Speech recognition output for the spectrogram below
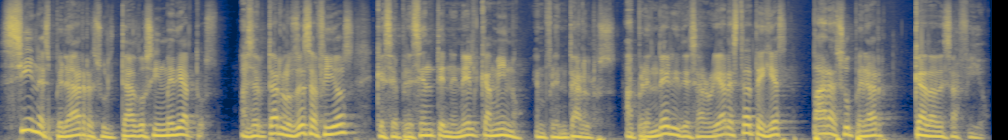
sin esperar resultados inmediatos. Aceptar los desafíos que se presenten en el camino, enfrentarlos. Aprender y desarrollar estrategias para superar cada desafío.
